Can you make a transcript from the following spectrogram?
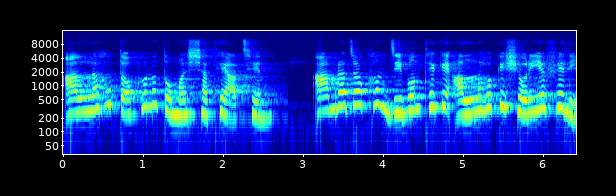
আল্লাহ তখনও তোমার সাথে আছেন। আমরা যখন জীবন থেকে আল্লাহকে সরিয়ে ফেলি,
